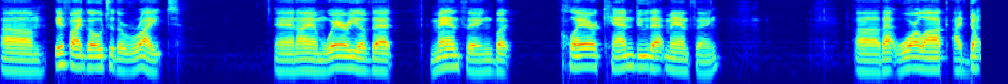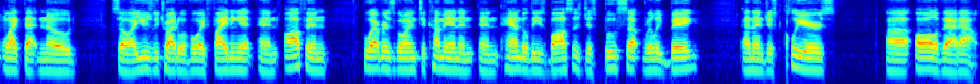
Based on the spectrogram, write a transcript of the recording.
um, if I go to the right, and I am wary of that Man-Thing, but Claire can do that Man-Thing. Uh, that Warlock, I don't like that node, so I usually try to avoid fighting it, and often whoever is going to come in and, and handle these bosses just boosts up really big and then just clears uh, all of that out.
